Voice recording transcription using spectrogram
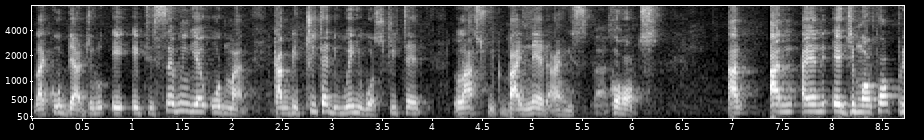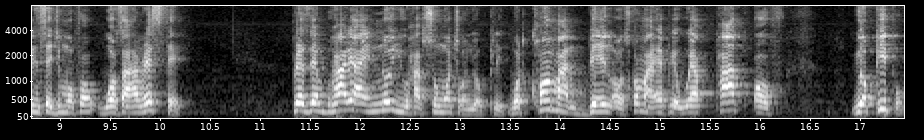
like Obi Ajulu, a 87-year-old man, can be treated the way he was treated last week by Ned and his last cohorts. And, and, and Ejimofo, Prince Ejimofo, was arrested President Buhari, I know you have so much on your plate, but come and bail us. Come and help you. We are part of your people.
